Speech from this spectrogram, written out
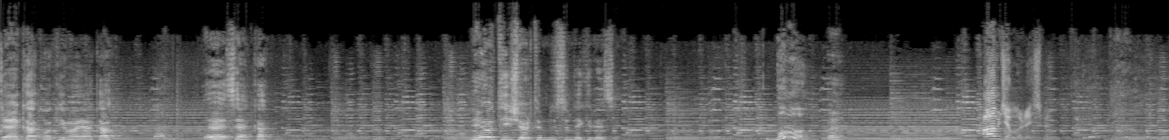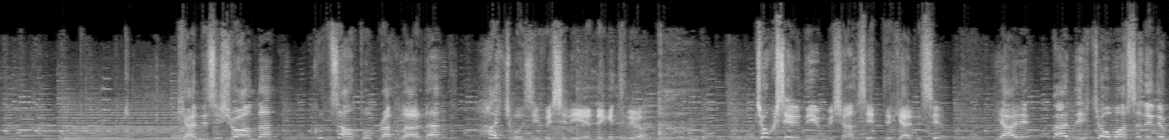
Sen kalk bakayım ayağa kalk. Evet sen kalk. Ne o tişörtünün üstündeki resim? Bu mu? Evet. Amcamın resmi. Kendisi şu anda kutsal topraklarda haç vazifesini yerine getiriyor. Çok sevdiğim bir şahsiyettir kendisi. Yani ben de hiç olmazsa dedim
